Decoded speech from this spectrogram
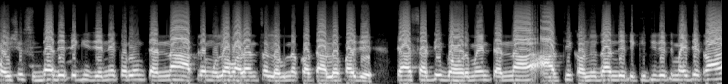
पैसे सुद्धा देते की जेणेकरून त्यांना आपल्या मुलाबाळांचं लग्न करता आलं पाहिजे. त्यासाठी गव्हर्नमेंट त्यांना आर्थिक अनुदान देते. किती देते माहितीये का?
